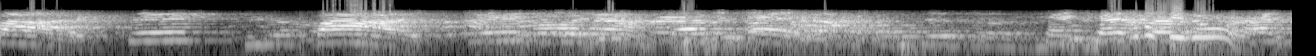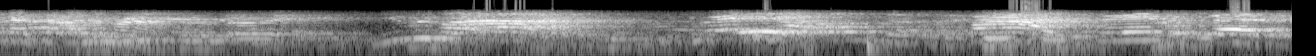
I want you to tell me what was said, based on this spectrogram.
five, six, five, six, go down, seven. Okay, catch What's her. he doing? Try to catch her on the ground. Five, six, five, six, seven.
